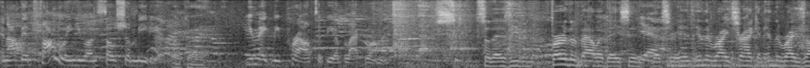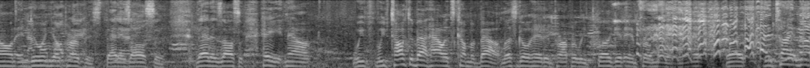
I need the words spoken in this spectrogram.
and I've been following you on social media. Okay. You make me proud to be a black woman. So there's even further validation Yeah. that you're in, the right track and in the right zone and I'm doing your way. purpose. That is Yeah. awesome. That is awesome. Hey, now we've we've talked about how it's come about. Let's go ahead and properly plug it and promote. it, Right? right? The, ti- you know,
